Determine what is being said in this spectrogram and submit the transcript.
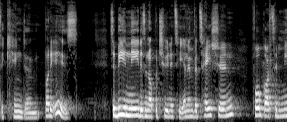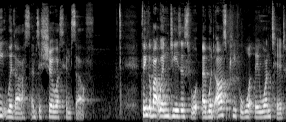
the kingdom, but it is. To be in need is an opportunity, an invitation for God to meet with us and to show us himself. Think about when Jesus uh, would ask people what they wanted,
